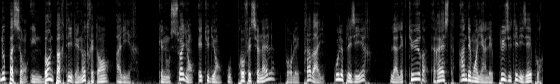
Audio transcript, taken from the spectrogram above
Nous passons une bonne partie de notre temps à lire. Que nous soyons étudiants ou professionnels, pour le travail ou le plaisir, la lecture reste un des moyens les plus utilisés pour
